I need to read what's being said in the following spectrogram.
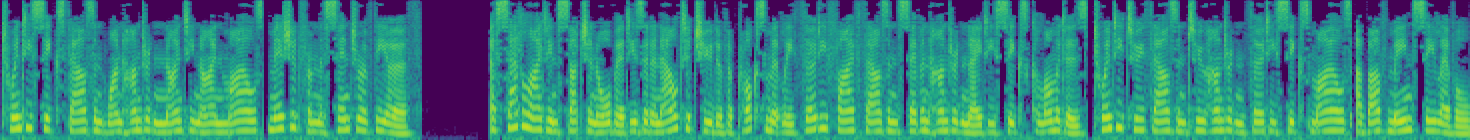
(26,199 miles) measured from the center of the Earth. A satellite in such an orbit is at an altitude of approximately 35,786 kilometers (22,236 miles) above mean sea level.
